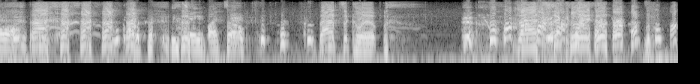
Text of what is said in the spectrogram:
Oh, I saved myself. That's a clip. That's a clip.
